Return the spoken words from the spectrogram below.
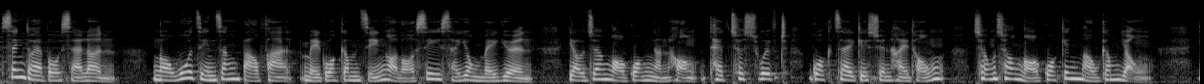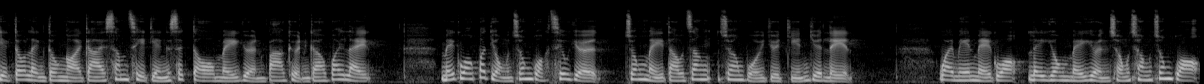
星島日報社論：俄烏戰爭爆發，美國禁止俄羅斯使用美元，又將俄國銀行踢出 SWIFT 國際結算系統，重創俄國經貿金融，亦都令到外界深切認識到美元霸權嘅威力。美國不容中國超越，中美鬥爭將會越演越烈。為免美國利用美元重創中國，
